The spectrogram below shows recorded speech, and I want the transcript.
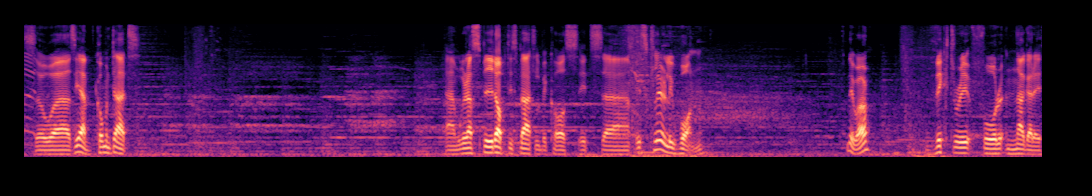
So, uh, so yeah, comment that. And we're gonna speed up this battle because it's uh, it's clearly won. There we are. Victory for Nagarythe.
